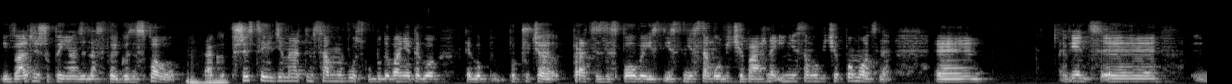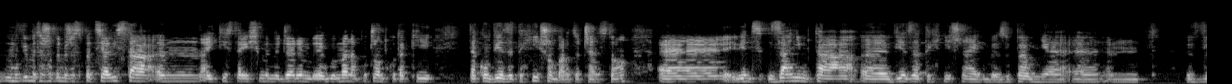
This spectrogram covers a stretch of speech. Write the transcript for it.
i walczysz o pieniądze dla swojego zespołu. Tak? Mhm. Wszyscy jedziemy na tym samym wózku. Budowanie tego, tego poczucia pracy zespołowej jest, jest niesamowicie ważne i niesamowicie pomocne. Więc Mówimy też o tym, że specjalista IT staje się menedżerem, jakby ma na początku taki, taką wiedzę techniczną bardzo często, e, więc zanim ta e, wiedza techniczna jakby zupełnie w,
